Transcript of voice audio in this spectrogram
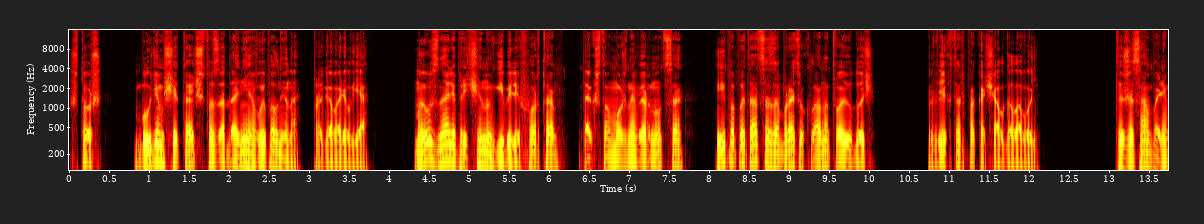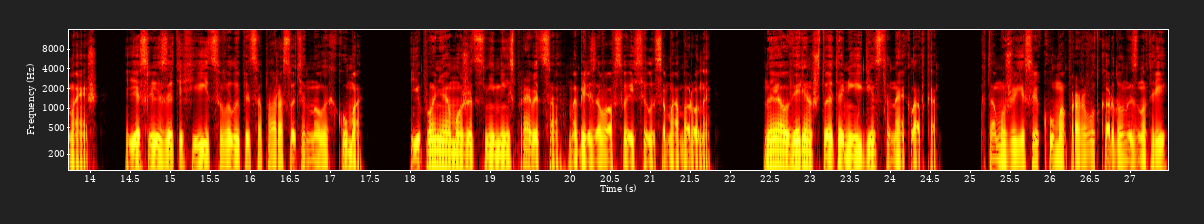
Что ж, будем считать, что задание выполнено, проговорил я. Мы узнали причину гибели форта, так что можно вернуться и попытаться забрать у клана твою дочь. Виктор покачал головой. Ты же сам понимаешь, если из этих яиц вылупится пара сотен новых кума, Япония может с ними и справиться, мобилизовав свои силы самообороны. Но я уверен, что это не единственная кладка. К тому же, если кума прорвут кордон изнутри,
